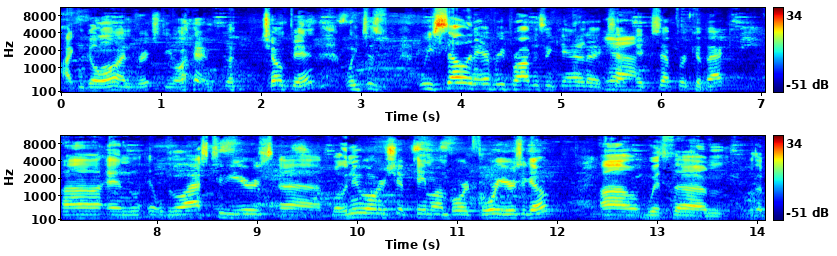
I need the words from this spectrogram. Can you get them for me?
I can go on. Rich, do you want to jump in? We just we sell in every province in Canada except Yeah. except for Quebec. Uh, and over the last two years, uh, well, the new ownership came on board four years ago uh, with um, with a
